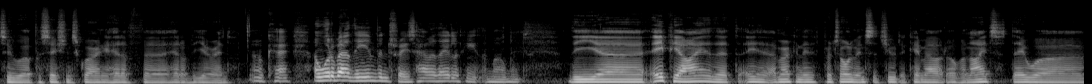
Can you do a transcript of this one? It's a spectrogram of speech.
to a position squaring ahead of ahead of the year end. Okay. And what about the inventories? How are they looking at the moment? The uh, API that uh, American Petroleum Institute that came out overnight, they were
